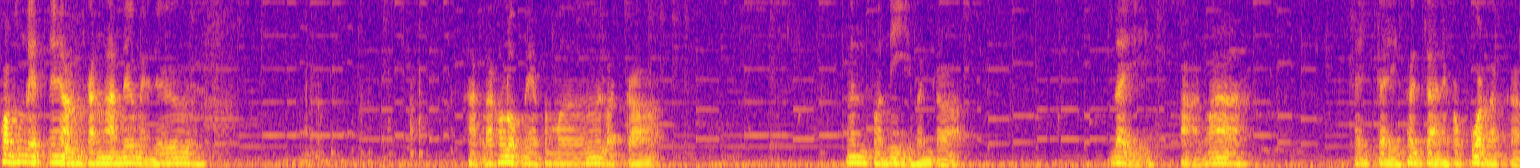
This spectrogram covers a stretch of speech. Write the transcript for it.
ความสำเร็จในงานการงานเด้อแม่เด้อหักและเคารพแม่เสมอแล้วก็เงินส่วนนี้เพิ่นก็ได้ฝากมา ให้ไก่ใส่ใจในครอบครัวแล้วก็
